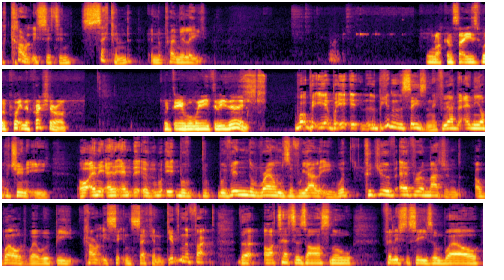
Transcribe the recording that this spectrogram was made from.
are currently sitting second in the Premier League all I can say is we're putting the pressure on. We're doing what we need to be doing. Well, but yeah, but it, it, at the beginning of the season, if we had any opportunity or any, any, it, within the realms of reality, would could you have ever imagined a world where we'd be currently sitting second? Given the fact that Arteta's Arsenal finished the season well,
